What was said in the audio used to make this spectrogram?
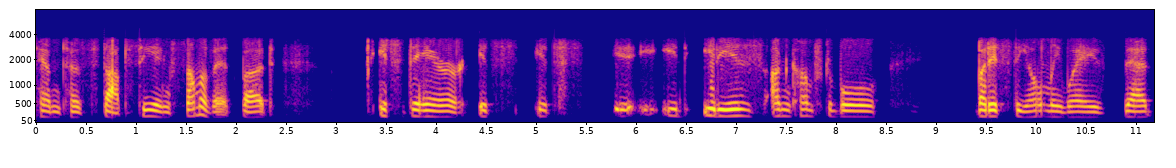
tend to stop seeing some of it but it's there it's it's it it, it is uncomfortable but it's the only way that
